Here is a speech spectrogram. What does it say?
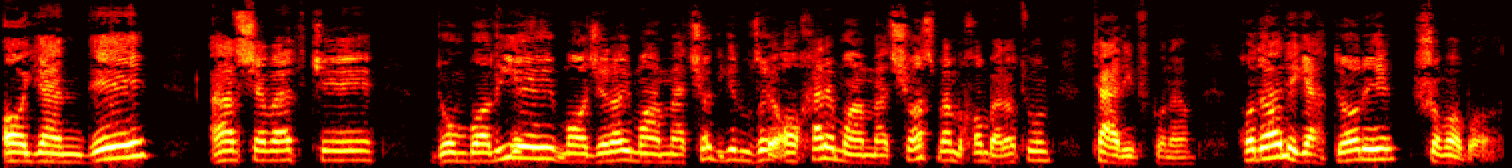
آینده عرض شود که دنبالی ماجرای محمدشاه دیگه روزای آخر محمدشاه است من می‌خوام براتون تعریف کنم. خدا نگهدار شما باد.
